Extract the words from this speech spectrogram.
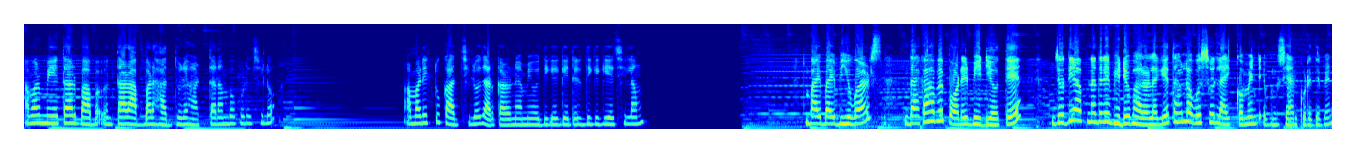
আমার মেয়ে তার বাবা, তার আব্বার হাত ধরে হাঁটতে আরম্ভ করেছিল। আমার একটু কাজ ছিল, যার কারণে আমি ওইদিকে গেটের দিকে গিয়েছিলাম। বাই বাই ভিউয়ার্স দেখা হবে পরের ভিডিওতে। যদি আপনাদের এই ভিডিও ভালো লাগে তাহলে অবশ্যই লাইক কমেন্ট এবং শেয়ার করে দেবেন।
